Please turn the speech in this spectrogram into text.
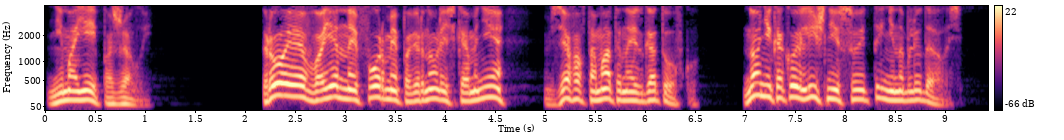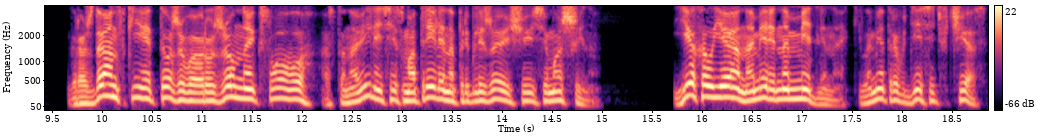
не моей, пожалуй. Трое в военной форме повернулись ко мне, взяв автоматы на изготовку. Но никакой лишней суеты не наблюдалось. Гражданские, тоже вооруженные, к слову, остановились и смотрели на приближающуюся машину. Ехал я намеренно медленно, километров 10 в час,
